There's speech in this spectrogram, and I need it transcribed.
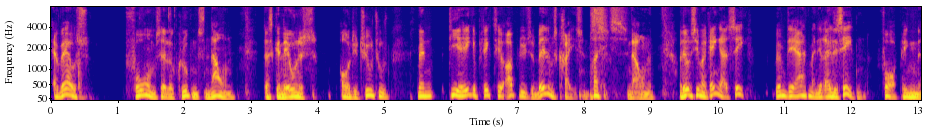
erhvervsforums eller klubbens navn, der skal nævnes over de 20.000, men de er ikke pligt til at oplyse medlemskredsens Præcis. navne. Og det vil sige, at man kan ikke engang se, hvem det er, man i realiteten får pengene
